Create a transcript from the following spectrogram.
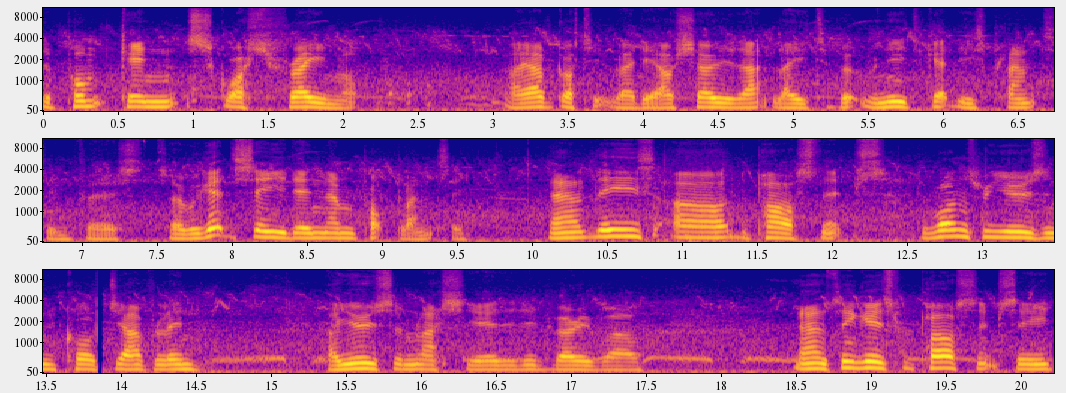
the pumpkin squash frame up. I have got it ready, I'll show you that later, but we need to get these plants in first. So we get the seed in, then we pop plants in. Now these are the parsnips. The ones we're using are called Javelin. I used them last year, they did very well. Now the thing is for parsnip seed,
